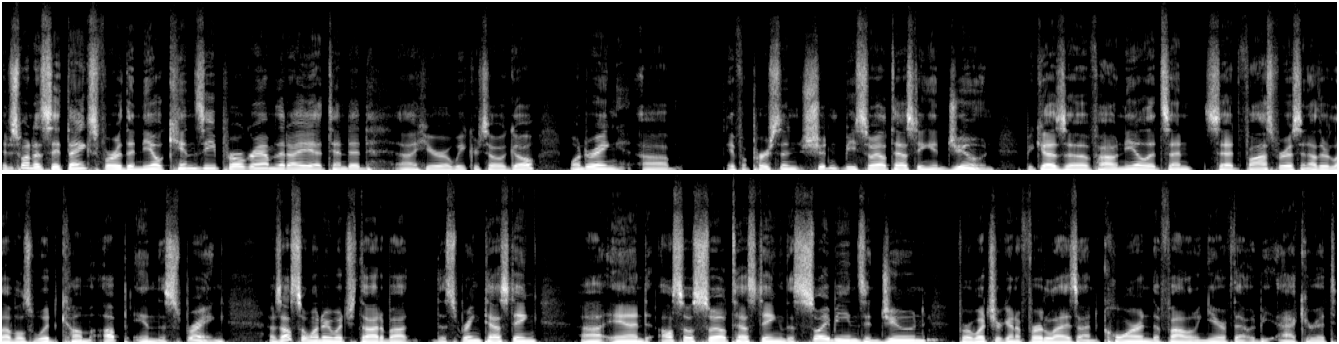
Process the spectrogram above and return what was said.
I just wanted to say thanks for the Neal Kinsey program that I attended uh, here a week or so ago. Wondering uh, if a person shouldn't be soil testing in June because of how Neil had said phosphorus and other levels would come up in the spring. I was also wondering what you thought about the spring testing uh, and also soil testing the soybeans in June for what you're going to fertilize on corn the following year, if that would be accurate.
